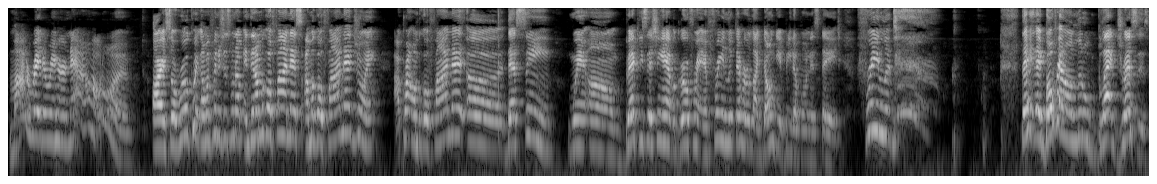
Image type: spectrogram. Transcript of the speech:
moderator in here now. Hold on. All right, so real quick, I'm gonna finish this one up, and then I'm gonna go find that. I'm gonna go find that joint. I probably I'm gonna go find that uh that scene when um Becky said she didn't have a girlfriend, and Freen looked at her like, "Don't get beat up on this stage." Freen looked. they they both had on little black dresses.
